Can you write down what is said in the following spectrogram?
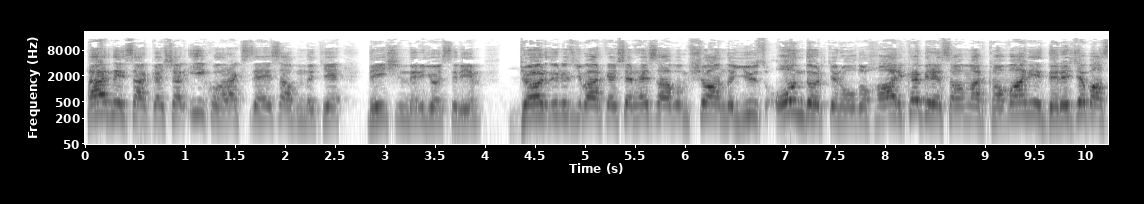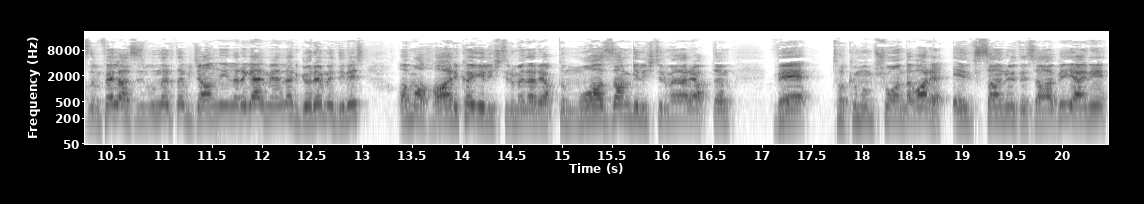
Her neyse arkadaşlar ilk olarak size hesabımdaki değişimleri göstereyim. Gördüğünüz gibi arkadaşlar hesabım şu anda 114 gen oldu. Harika bir hesabım var. Cavani'ye derece bastım falan. Siz bunları tabi canlı yayınlara gelmeyenler göremediniz. Ama harika geliştirmeler yaptım. Muazzam geliştirmeler yaptım. Ve takımım şu anda var ya efsane ötesi abi. Yani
